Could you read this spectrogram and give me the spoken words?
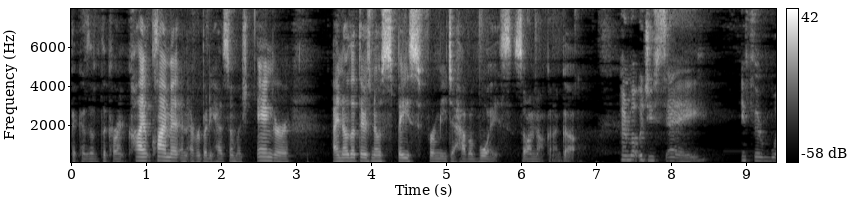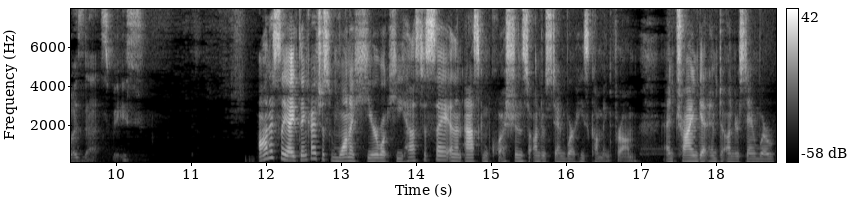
because of the current climate and everybody has so much anger, I know that there's no space for me to have a voice, so I'm not going to go. And what would you say if there was that space? Honestly, I think I just want to hear what he has to say and then ask him questions to understand where he's coming from and try and get him to understand where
